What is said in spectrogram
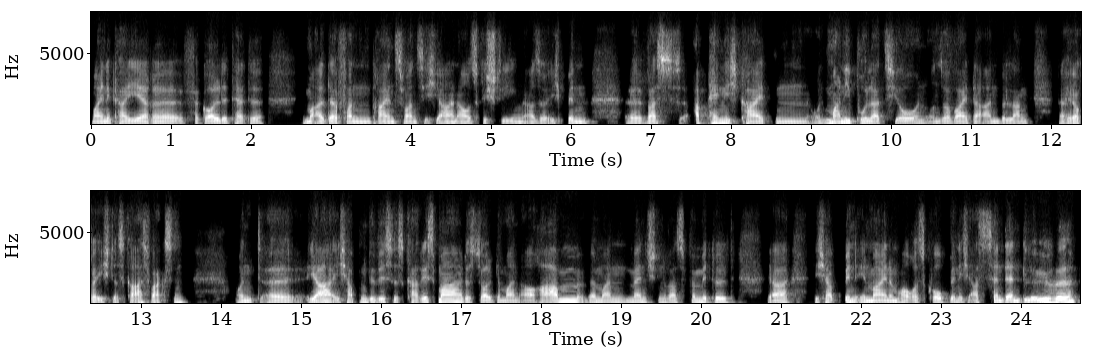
meine Karriere vergoldet hätte, im Alter von 23 Jahren ausgestiegen. Also ich bin, äh, was Abhängigkeiten und Manipulation und so weiter anbelangt, da höre ich das Gras wachsen. Und äh, ja, ich habe ein gewisses Charisma, das sollte man auch haben, wenn man Menschen was vermittelt. Ja, ich hab, bin in meinem Horoskop, bin ich Aszendent Löwe.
